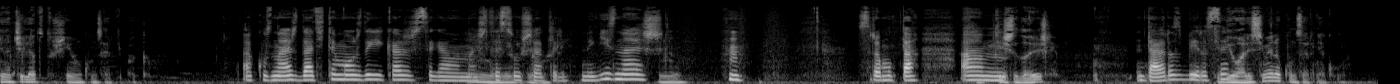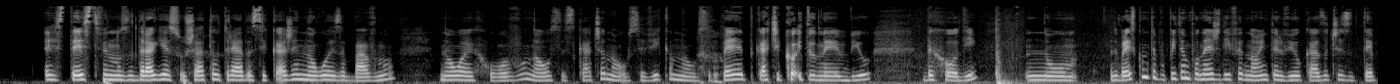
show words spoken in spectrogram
Иначе лятото ще имам концерти пак. Ако знаеш датите, може да ги кажеш сега на нашите Не, не слушатели. Не ги знаеш. Но, Срамота. Ам, ти ще дойдеш ли? да, разбира Ти се. била ли си ми на концерт някога? Естествено, за драгия слушател трябва да се каже, много е забавно, много е хубаво, много се скача, много се вика, много се пее, така че който не е бил да ходи. Но, добре, искам те попитам, понеже ти в едно интервю каза, че за теб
